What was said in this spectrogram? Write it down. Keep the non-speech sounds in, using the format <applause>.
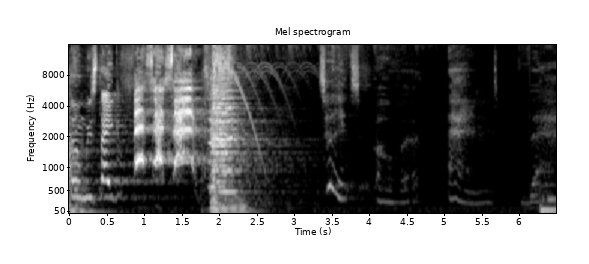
no mistake. This is it! Till it's over and then.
